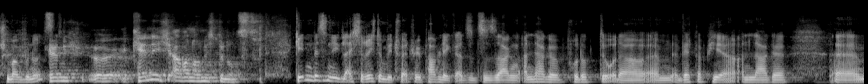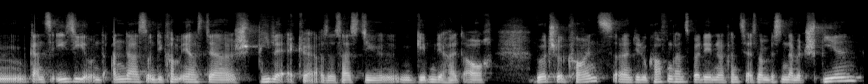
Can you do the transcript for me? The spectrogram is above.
Schon mal benutzt? Kenne ich, äh, kenn ich, aber noch nicht benutzt. Geht ein bisschen in die gleiche Richtung wie Trade Republic, also sozusagen Anlageprodukte oder ähm, Wertpapieranlage ähm, ganz easy und anders und die kommen eher aus der Spiele-Ecke. Also das heißt, die geben dir halt auch Virtual Coins, äh, die du kaufen kannst bei denen. Dann kannst du erstmal ein bisschen damit spielen,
